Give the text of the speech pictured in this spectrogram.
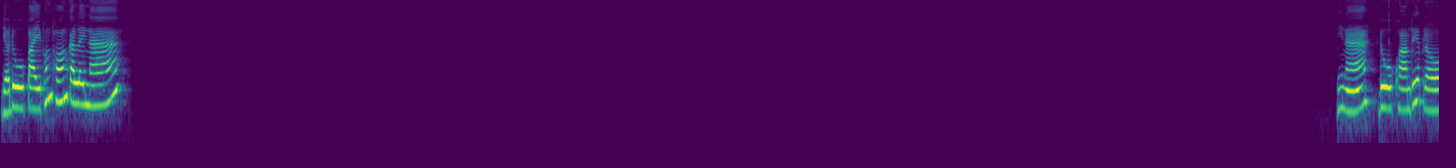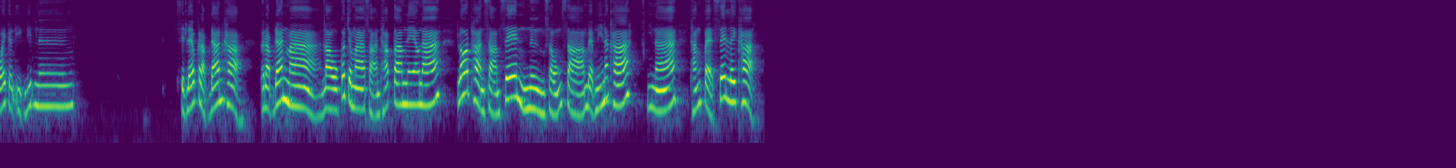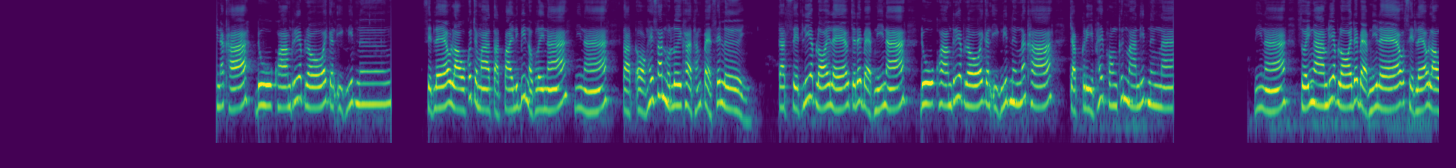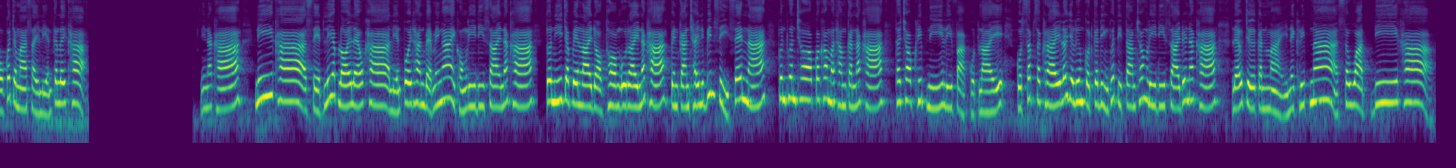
เดี๋ยวดูไปพร้อมๆกันเลยนะ นี่นะ ดูความเรียบร้อยกันอีกนิดนึง เสร็จแล้วกลับด้านค่ะ กลับด้านมา เราก็จะมาสารทับตามแนวนะ ลอดผ่าน 3 เส้น 1 2 3 แบบนี้นะคะ นี่นะ ทั้ง 8 เส้นเลยค่ะ นี่นะคะ ดูความเรียบร้อยกันอีกนิดนึง เสร็จแล้วเราก็จะมาตัดปลายริบบิ้นออกเลยนะ นี่นะ ตัดออกให้สั้นหมดเลยค่ะ ทั้ง 8 เส้นเลย ตัดเสร็จเรียบร้อยแล้วจะได้แบบนี้นะ ดูความเรียบร้อยกันอีกนิดนึงนะคะ จับกรีบให้พองขึ้นมานิดนึงนะนี่นะ สวยงามเรียบร้อยได้แบบนี้แล้ว เสร็จแล้วเราก็จะมาใส่เหรียญกันเลยค่ะ นี่นะคะ นี่ค่ะ เสร็จเรียบร้อยแล้วค่ะ เหรียญโปรยทานแบบไม่ง่ายของรีดีไซน์นะคะ ตัวนี้จะเป็นลายดอกทองอุไรนะคะ เป็นการใช้ริบบิ้นสี่เส้นนะ เพื่อนๆชอบก็เข้ามาทำกันนะคะ ถ้าชอบคลิปนี้รีฝากกดไลค์ กด Subscribe แล้วอย่าลืมกดกระดิ่งเพื่อติดตามช่องรีดีไซน์ด้วยนะคะ แล้วเจอกันใหม่ในคลิปหน้า สวัสดีค่ะ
